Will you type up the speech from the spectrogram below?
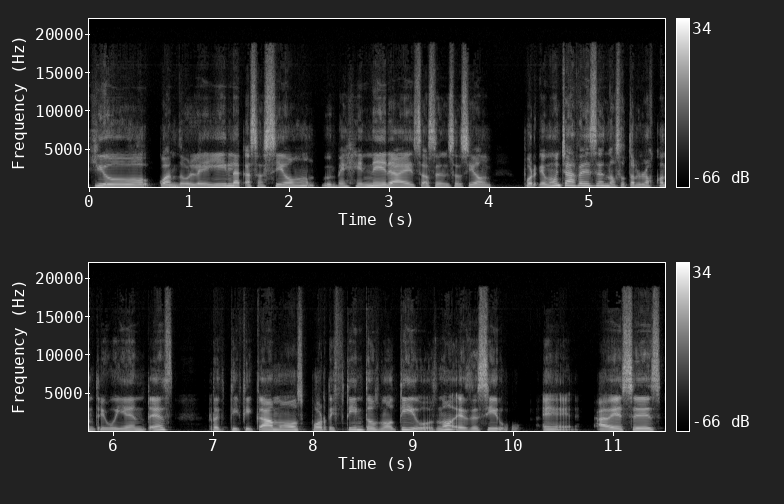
yo cuando leí la casación me genera esa sensación porque muchas veces nosotros los contribuyentes rectificamos por distintos motivos, ¿no? Es decir, eh, a veces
